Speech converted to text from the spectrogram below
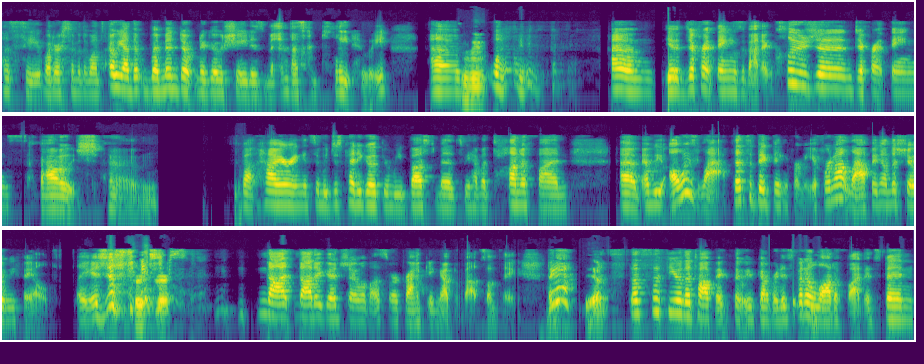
let's see, what are some of the ones? Oh yeah, that women don't negotiate as men. That's complete hooey. Um, mm-hmm. um, you know, different things about inclusion, different things about um, about hiring. And so we just kind of go through, we bust myths, we have a ton of fun. Um, and we always laugh. That's a big thing for me. If we're not laughing on the show, we failed. Like it's just, it's just not not a good show unless we're cracking up about something. But yeah, yeah, that's that's a few of the topics that we've covered. It's been a lot of fun. It's been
